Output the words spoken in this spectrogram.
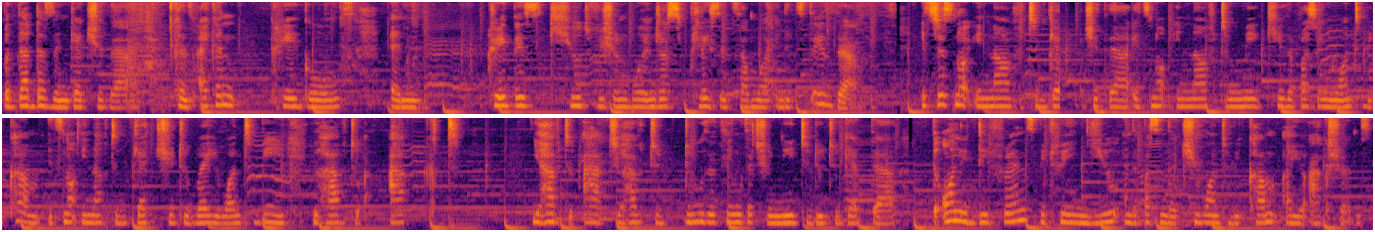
But that doesn't get you there because I can create goals and create this cute vision board and just place it somewhere and it stays there. It's just not enough to get you there. It's not enough to make you the person you want to become. It's not enough to get you to where you want to be. You have to act. You have to act. You have to do the things that you need to do to get there. The only difference between you and the person that you want to become are your actions.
